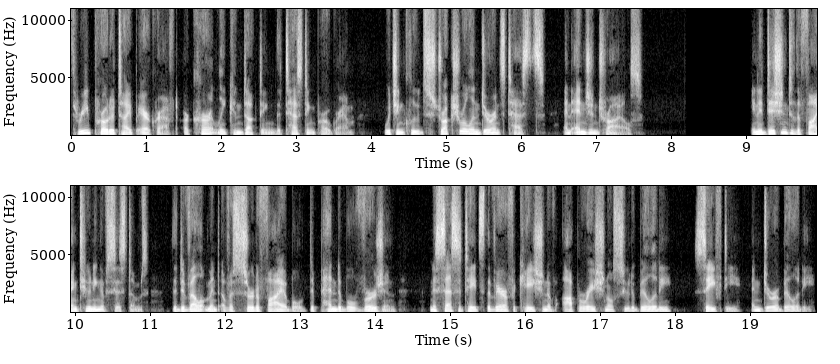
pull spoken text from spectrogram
Three prototype aircraft are currently conducting the testing program, which includes structural endurance tests and engine trials. In addition to the fine tuning of systems, the development of a certifiable, dependable version necessitates the verification of operational suitability, safety, and durability.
